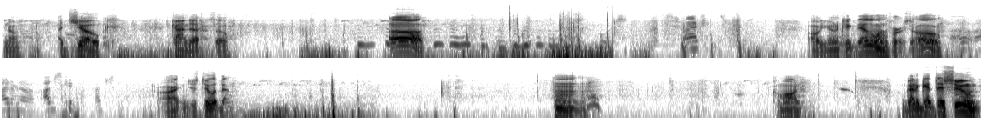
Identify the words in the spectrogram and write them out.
you know, a joke, kinda. So, uh, oh, you're gonna kick the other one first. Oh, Oh, I don't know. I'll just kick one. I'll just kick all right, just do it then. Hmm. Come on. We gotta get this soon.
